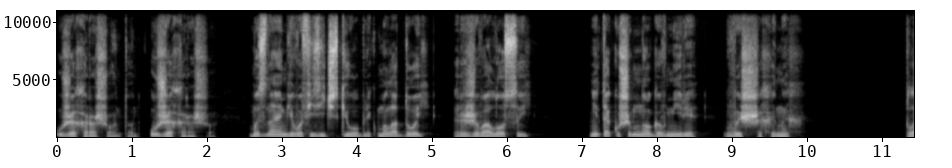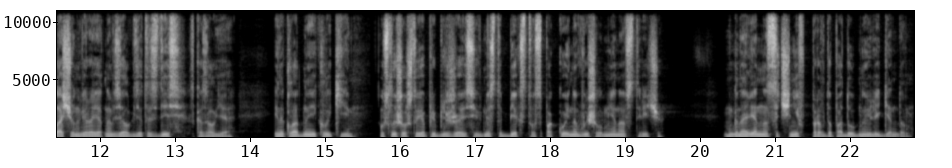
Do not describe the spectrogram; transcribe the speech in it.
Уже хорошо, Антон, уже хорошо. Мы знаем его физический облик. Молодой, рыжеволосый. Не так уж и много в мире высших иных. «Плащ он, вероятно, взял где-то здесь», — сказал я, — «и накладные клыки». Услышал, что я приближаюсь, и вместо бегства спокойно вышел мне навстречу, мгновенно сочинив правдоподобную легенду.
